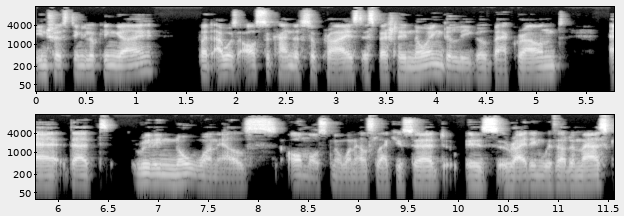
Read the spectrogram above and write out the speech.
Interesting looking guy. But I was also kind of surprised, especially knowing the legal background, uh, that really no one else, almost no one else, like you said, is riding without a mask,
